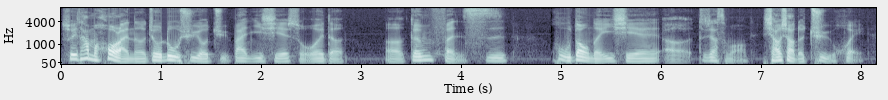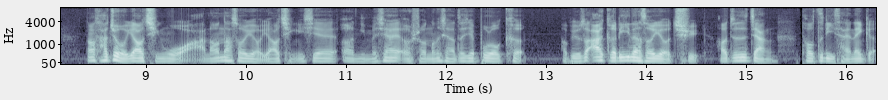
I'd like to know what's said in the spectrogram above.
所以他们后来呢，就陆续有举办一些所谓的呃跟粉丝互动的一些呃，这叫什么小小的聚会，然后他就有邀请我啊，然后那时候有邀请一些呃你们现在耳熟能详这些布洛克啊，比如说阿格力那时候有去，好，就是讲投资理财那个，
